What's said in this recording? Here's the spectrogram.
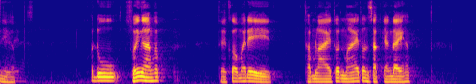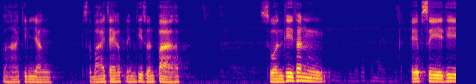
นี่ครับ ก็ดูสวยงามครับ แต่ก็ไม่ได้ทำลายต้นไม้ต้นสักอย่างใดครับ ก็หากินอย่างสบายใจครับในพื้นที่สวนป่าครับ ส่วนที่ท่านเอฟซีที่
